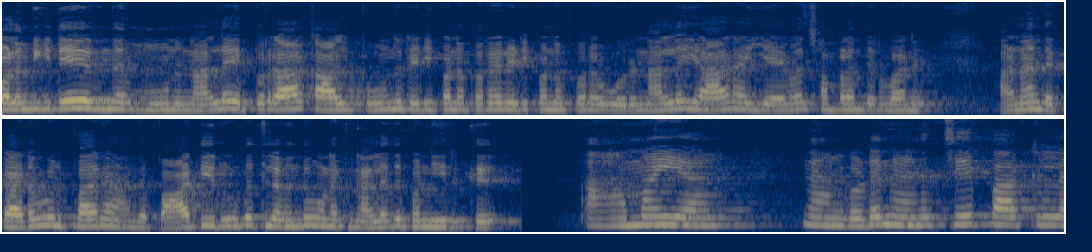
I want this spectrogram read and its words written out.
புலம்பிக்கிட்டே இருந்த. மூணு நாள்ல எப்படா கால் பூன்னு ரெடி பண்ண போற ரெடி பண்ண போற? ஒரு நாள்ல யார் ஐயாயிரம் ரூபாய் சம்பளம் தருவாரு ஆனா அந்த கடவுள் பாரு அந்த பாட்டி ரூபத்துல வந்து உனக்கு நல்லது பண்ணிருக்கு ஆமாய்யா. நான் கூட நினைச்சே பார்க்கல.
